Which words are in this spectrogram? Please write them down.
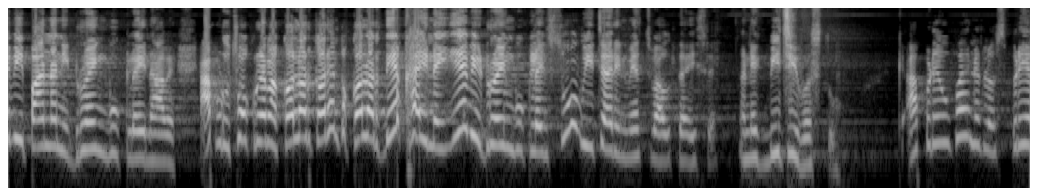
એવી પાનાની ડ્રોઈંગ બુક લઈને આવે. આપણું છોકરું એમાં કલર કરે ને તો કલર દેખાય નહીં, એવી ડ્રોઈંગ બુક લઈને શું વિચારીને વેચવા આવતા હશે? અને એક બીજી વસ્તુ, કે આપણે હોય ને એટલો સ્પ્રે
